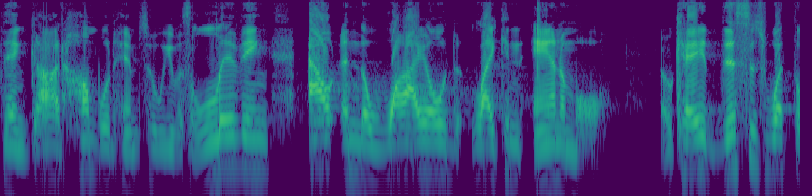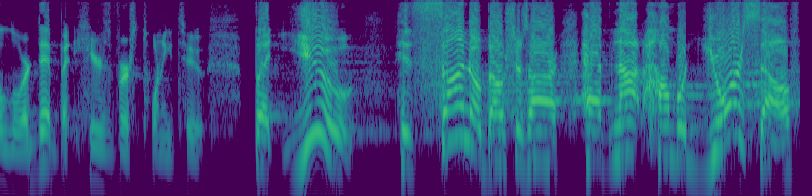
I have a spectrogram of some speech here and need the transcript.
Then God humbled him, so he was living out in the wild like an animal. Okay, this is what the Lord did. But here's verse 22. But you, his son, O Belshazzar, have not humbled yourself,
